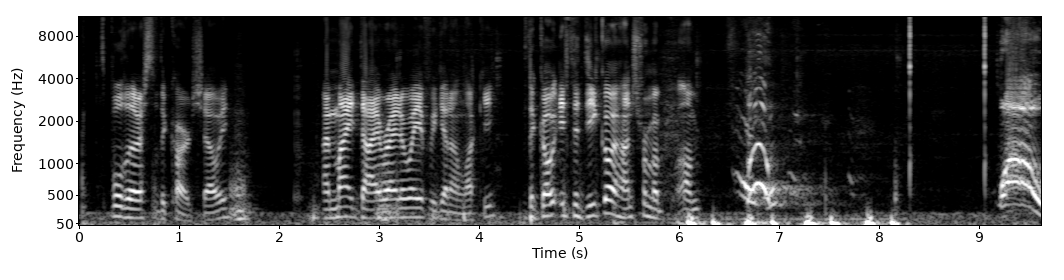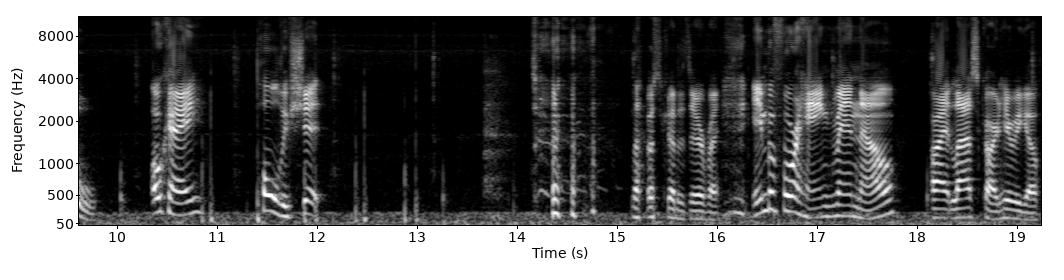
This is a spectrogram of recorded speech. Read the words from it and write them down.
Let's pull the rest of the cards, shall we? I might die right away if we get unlucky. If the go if the decoy hunts from a um Whoa! Okay. Holy shit. that was kind of terrifying. In before Hanged Man now. All right, last card. Here we go.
